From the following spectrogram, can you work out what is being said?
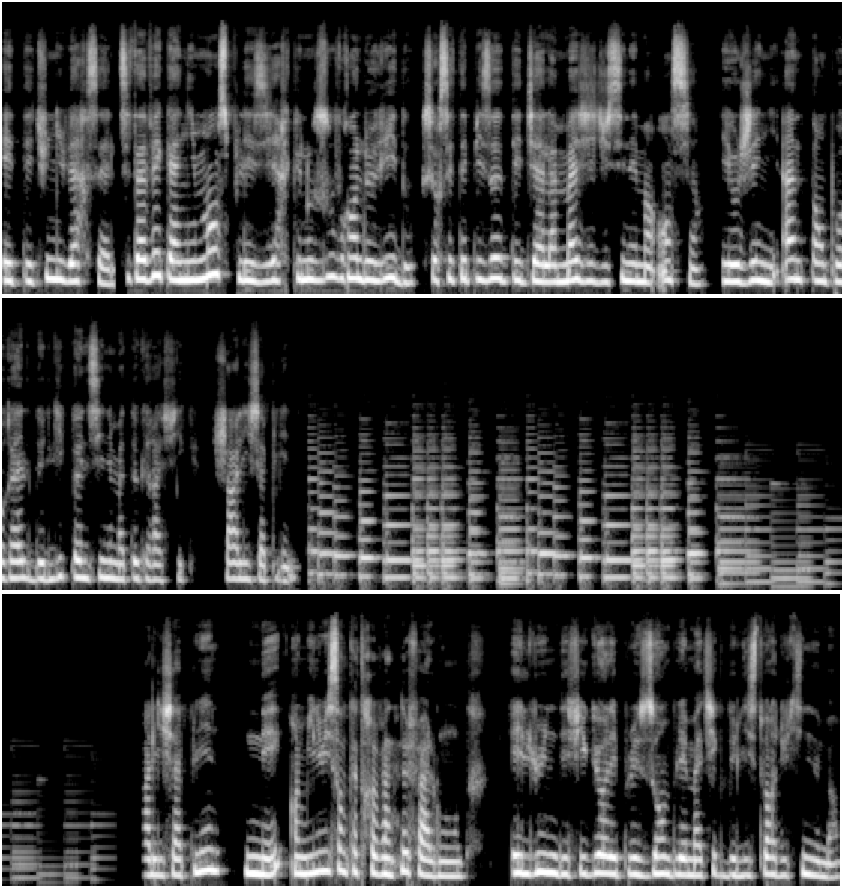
était universel. C'est avec un immense plaisir que nous ouvrons le rideau sur cet épisode dédié à la magie du cinéma ancien et au génie intemporel de l'icône cinématographique, Charlie Chaplin. Charlie Chaplin, né en 1889 à Londres, est l'une des figures les plus emblématiques de l'histoire du cinéma.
